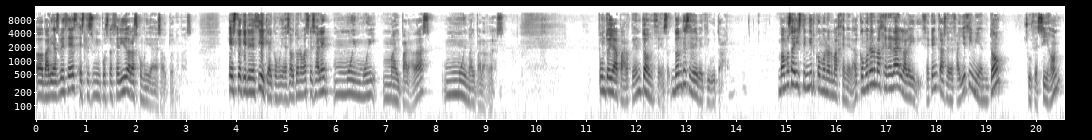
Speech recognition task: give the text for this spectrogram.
eh, varias veces, este es un impuesto cedido a las comunidades autónomas. Esto quiere decir que hay comunidades autónomas que salen muy, muy mal paradas, muy mal paradas. Punto y aparte. Entonces, ¿dónde se debe tributar? Vamos a distinguir como norma general. Como norma general, la ley dice que en caso de fallecimiento, sucesión,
